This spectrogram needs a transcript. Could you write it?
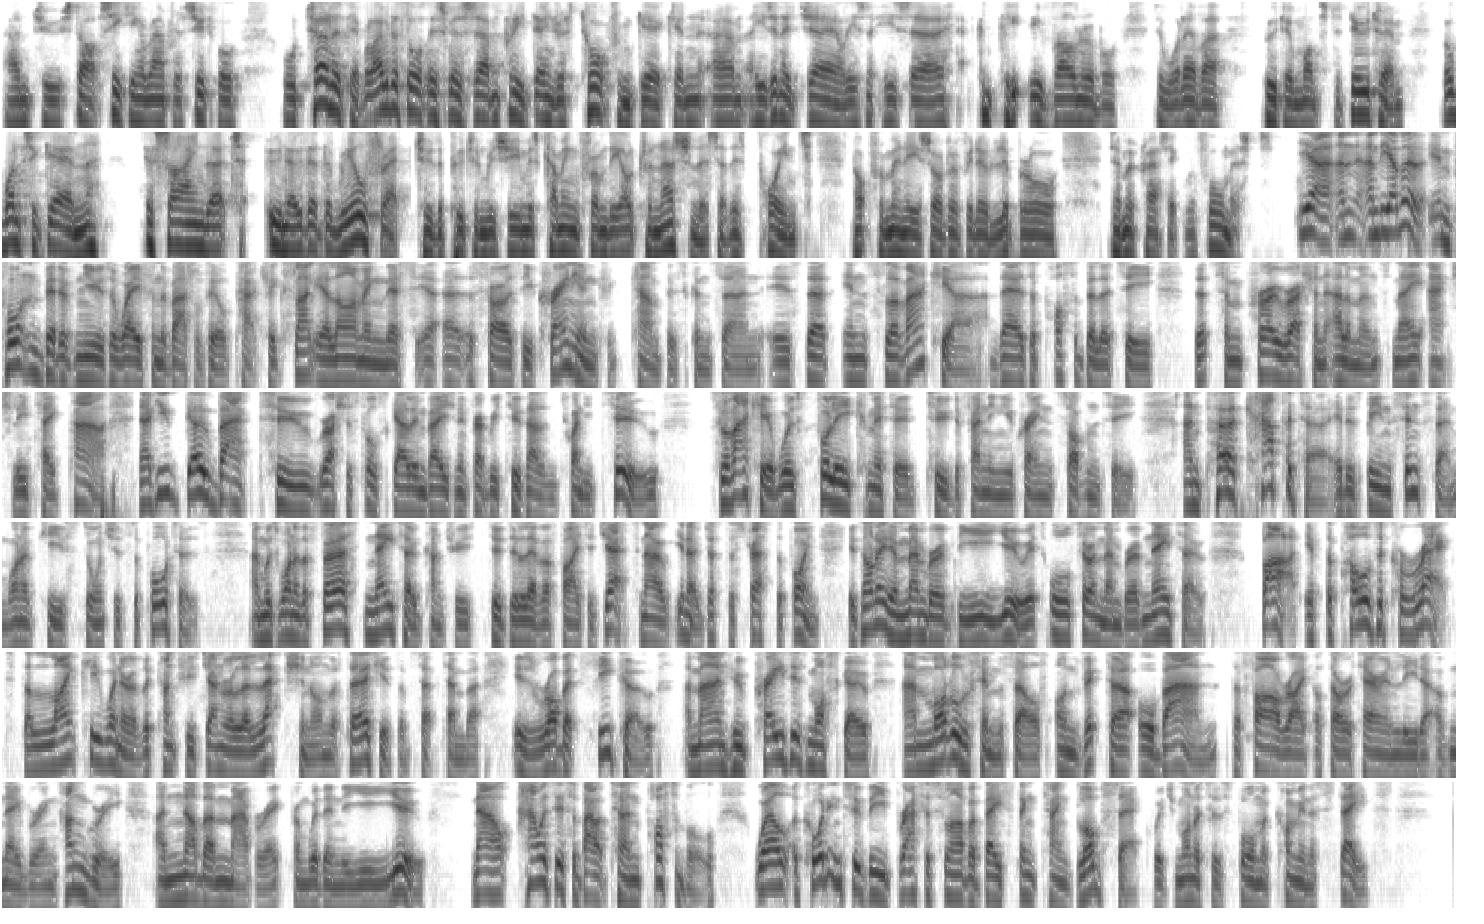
and to start seeking around for a suitable alternative. Well, I would have thought this was um, pretty dangerous talk from Girkin. Um, he's in a jail. He's he's uh, completely vulnerable to whatever Putin wants to do to him. But once again, a sign that you know that the real threat to the Putin regime is coming from the ultra nationalists at this point, not from any sort of you know liberal democratic reformists. Yeah, and, and the other important bit of news away from the battlefield, Patrick, slightly alarming this uh, as far as the Ukrainian c- camp is concerned, is that in Slovakia, there's a possibility that some pro Russian elements may actually take power. Now, if you go back to Russia's full scale invasion in February 2022, Slovakia was fully committed to defending Ukraine's sovereignty. And per capita, it has been since then one of Kyiv's staunchest supporters and was one of the first NATO countries to deliver fighter jets. Now, you know, just to stress the point, it's not only a member of the EU, it's also a member of NATO. But if the polls are correct, the likely winner of the country's general election on the 30th of September is Robert Fico, a man who praises Moscow and models himself on Viktor Orban, the far right authoritarian leader of neighboring Hungary, another maverick from within the EU. Now, how is this about turn possible? Well, according to the Bratislava based think tank Globsec, which monitors former communist states,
